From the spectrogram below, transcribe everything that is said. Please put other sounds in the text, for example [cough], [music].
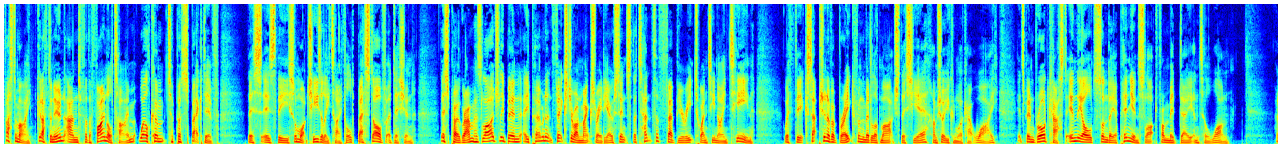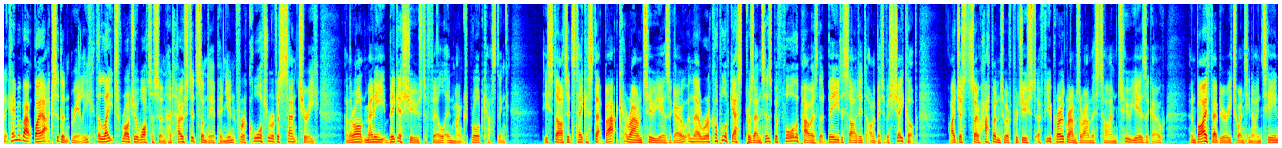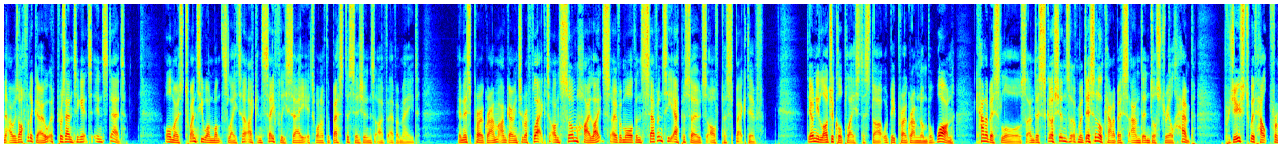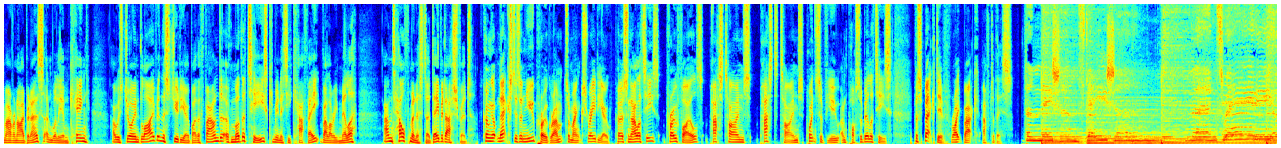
Fastyr mie. Good afternoon, and for the final time, welcome to Perspective. This is the somewhat cheesily titled Best of edition. This programme has largely been a permanent fixture on Manx Radio since the 10th of February 2019. With the exception of a break from the middle of March this year, I'm sure you can work out why, it's been broadcast in the old Sunday opinion slot from midday until 1. And it came about by accident, really. The late Roger Watterson had hosted Sunday Opinion for a quarter of a century, and there aren't many bigger shoes to fill in Manx broadcasting. He started to take a step back around two years ago, and there were a couple of guest presenters before the powers that be decided on a bit of a shake up. I just so happened to have produced a few programmes around this time two years ago, and by February 2019 I was offered a go at presenting it instead. Almost 21 months later, I can safely say it's one of the best decisions I've ever made. In this programme, I'm going to reflect on some highlights over more than 70 episodes of Perspective. The only logical place to start would be programme number one Cannabis Laws and Discussions of Medicinal Cannabis and Industrial Hemp. Produced with help from Aaron Ibanez and William King, I was joined live in the studio by the founder of Mother Tea's Community Cafe, Valerie Miller and Health Minister David Ashford. Coming up next is a new programme to Manx Radio personalities, profiles, pastimes, past times, points of view, and possibilities. Perspective right back after this. The Nation Station, Manx Radio.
